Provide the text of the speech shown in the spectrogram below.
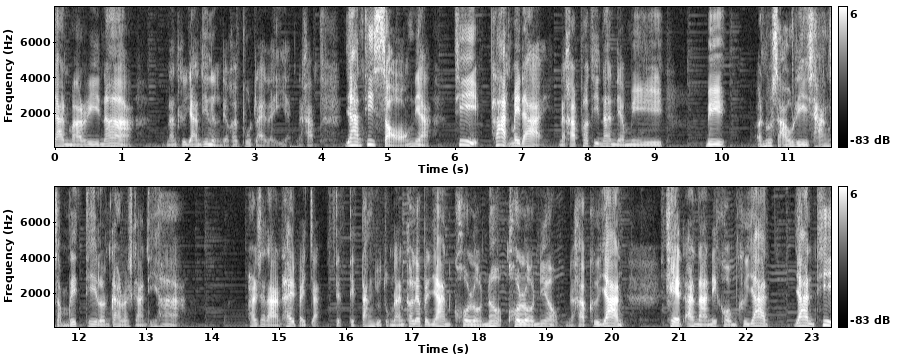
ย่าน Marina นั่นคือย่านที่ 1 เดี๋ยวค่อยพูดรายละเอียดนะครับ ย่านที่2เนี่ยที่พลาดไม่ได้นะครับ เพราะที่นั่นเนี่ยมีมีอนุสาวรีย์ช้างสำริดที่ล้นเกล้ารัชกาลที่ 5 พระราชทานให้ไปจัดติดติดตั้งอยู่ตรงนั้นเขาเรียกเป็นย่าน Colo- Colonial นะครับคือย่านเขตอาณานิคม คือย่าน ย่านที่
